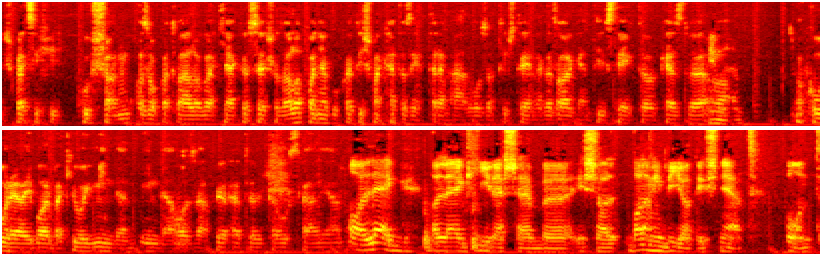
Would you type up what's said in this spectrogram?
specifikusan azokat válogatják össze, és az alapanyagokat is, meg hát az étteremhálózat is tényleg az argentin steaktől kezdve a, a koreai barbecue minden, minden hozzáférhető itt Ausztráliában. A, leg, a leghíresebb, és a, valamint díjat is nyert pont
